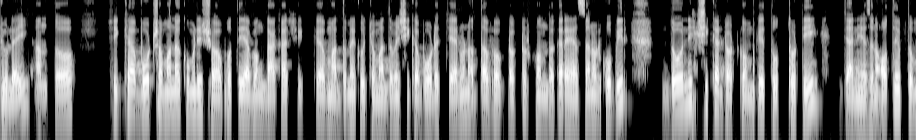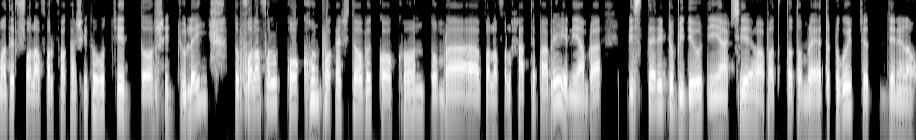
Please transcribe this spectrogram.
জুলাই আন্ত শিক্ষা বোর্ড সমন্বয় কমিটির সভাপতি এবং ঢাকা শিক্ষা মাধ্যমিক উচ্চ মাধ্যমিক শিক্ষা বোর্ডের চেয়ারম্যান অধ্যাপক ডক্টর খন্দকার এহসানুল কবির দৈনিক শিক্ষা ডট কমকে তথ্যটি জানিয়েছেন অতএব তোমাদের ফলাফল প্রকাশিত হচ্ছে দশই জুলাই। তো ফলাফল কখন প্রকাশিত হবে, কখন তোমরা ফলাফল হাতে পাবে, এ নিয়ে আমরা বিস্তারিত ভিডিও নিয়ে আসছি। আপাতত তোমরা এতটুকুই জেনে নাও।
